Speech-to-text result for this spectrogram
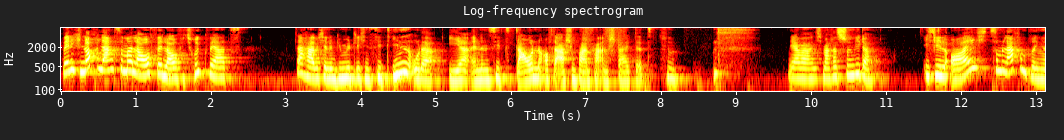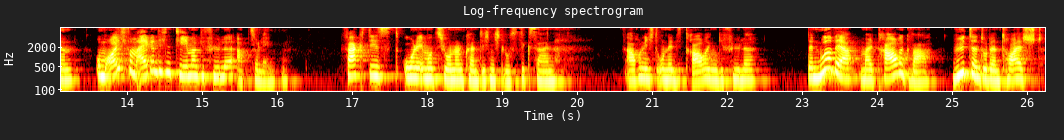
wenn ich noch langsamer laufe, laufe ich rückwärts, da habe ich einen gemütlichen Sit-in oder eher einen Sit-down auf der Aschenbahn veranstaltet. Ja, aber ich mache es schon wieder. Ich will euch zum Lachen bringen um euch vom eigentlichen Thema Gefühle abzulenken. Fakt ist, ohne Emotionen könnte ich nicht lustig sein. Auch nicht ohne die traurigen Gefühle. Denn nur wer mal traurig war, wütend oder enttäuscht,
